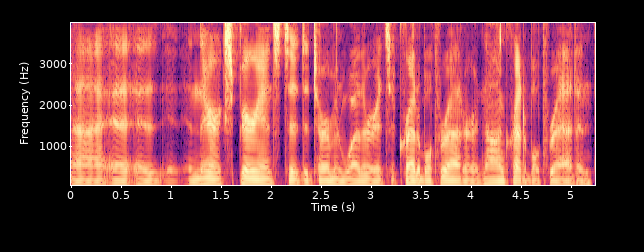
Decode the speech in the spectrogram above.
uh, in their experience to determine whether it's a credible threat or a non-credible threat, and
